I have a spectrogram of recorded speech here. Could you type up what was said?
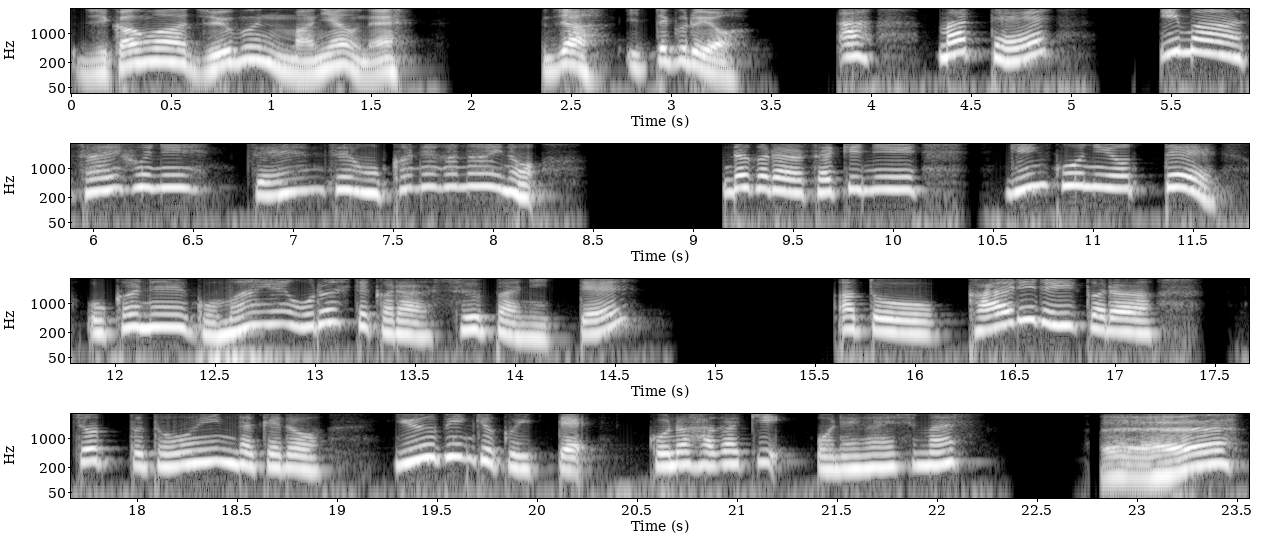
時間は十分間に合うね。じゃあ、行ってくるよ。あ、待って。今、財布に全然お金がないの。だから先に銀行に寄ってお金5万円下ろしてからスーパーに行って。あと、帰りでいいから、ちょっと遠いんだけど、郵便局行って、このハガキお願いします。ええ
